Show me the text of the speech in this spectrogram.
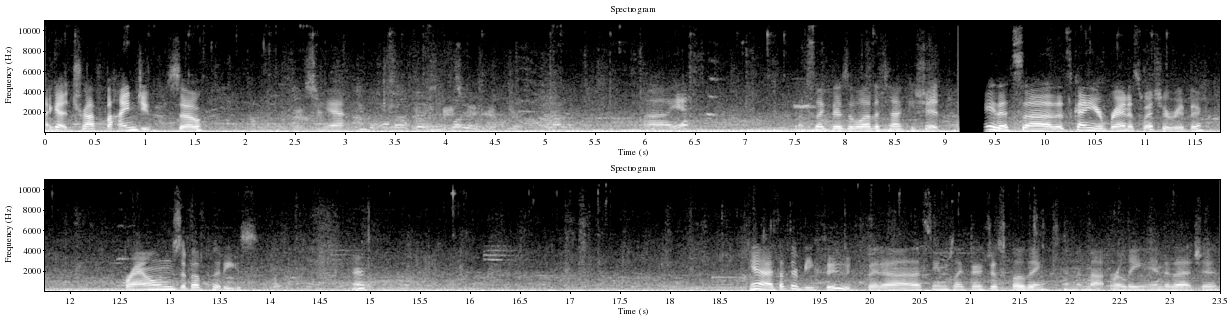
I got trapped behind you, so yeah. Uh, yeah. Looks like there's a lot of tacky shit. Hey, that's uh, that's kind of your brand of sweatshirt right there. Brown zip-up hoodies. Huh? Yeah, I thought there'd be food, but uh, it seems like there's just clothing, and I'm not really into that shit.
